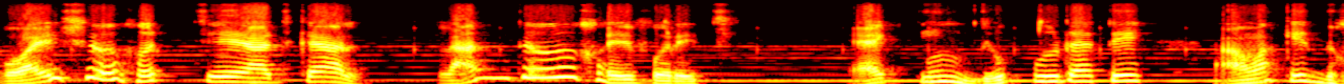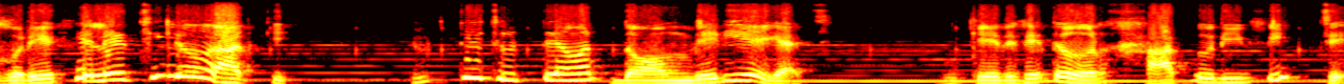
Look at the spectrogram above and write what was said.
বয়সও হচ্ছে আজকাল, ক্লান্ত হয়ে পড়েছি। একদিন দুপুর রাতে আমাকে ধরে ফেলেছিল আর কি। ছুটতে ছুটতে আমার দম বেরিয়ে গেছে। বুকের ভেতর হাতুড়ি ফিরছে,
